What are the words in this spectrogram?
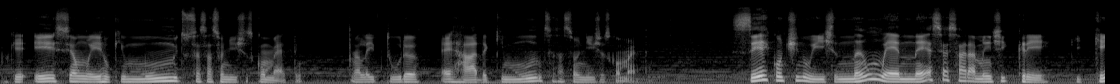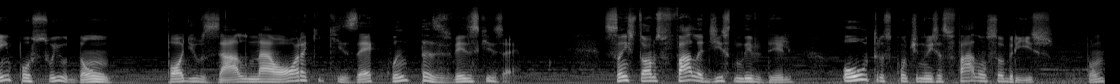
porque esse é um erro que muitos sensacionistas cometem. A leitura errada que muitos sensacionistas cometem. Ser continuista não é necessariamente crer que quem possui o dom pode usá-lo na hora que quiser, quantas vezes quiser. Sam Storms fala disso no livro dele. Outros continuistas falam sobre isso. Tá bom?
